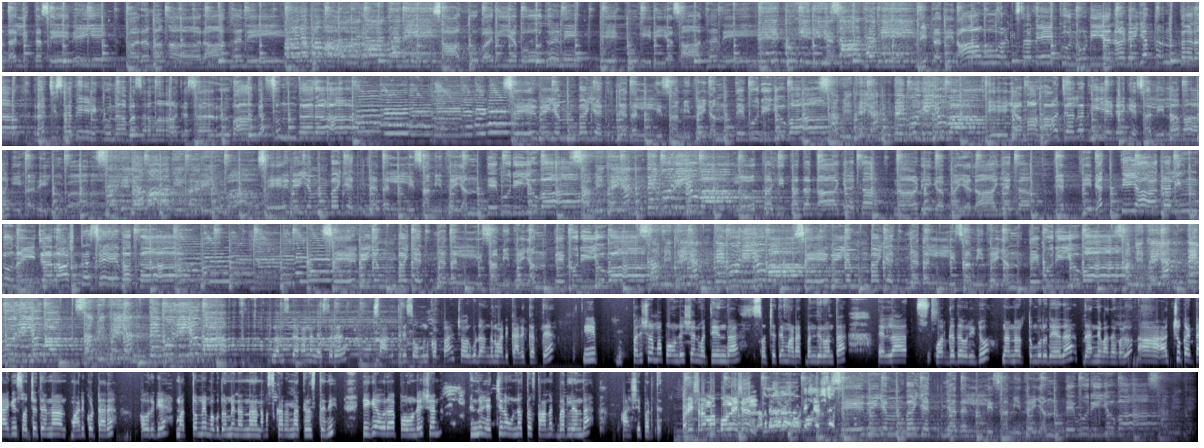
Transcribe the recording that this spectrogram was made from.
ದಲಿತ ಸೇವೆಯೇ ಪರಮ ಆರಾಧನೆ. ಪರಮ ಆರಾಧನೆ. ಸಾಕು ಬರಿಯ ಬೋಧನೆ ಬೇಕು ಹಿರಿಯ ಸಾಧನೆ. ಬೇಕು ಹಿರಿಯ ಸಾಧನೆ. ನಿಟದಿ ನಾವು ಅಳಿಸಬೇಕು ನುಡಿಯ ನಡೆಯ ಅಂತರ ರಚಿಸಬೇಕು ನವ ಸಮಾಜ ಸರ್ವಾಂಗ ಸುಂದರ. ಸೇವೆಯೆಂಬ ಯಜ್ಞದಲ್ಲಿ ಸಮಿಧೆಯಂತೆ ಸಲಿಲವಾಗಿ ಹರಿಯುವ ಸಲಿಲವಾಗಿ ಹರಿಯುವ ಸೇವೆಯೆಂಬ ಯಜ್ಞದಲ್ಲಿ ಸಮಿಧೆಯಂತೆ ಉರಿಯುವ ಸಮಿಧೆಯಂತೆ ಉರಿಯುವ ಲೋಕಹಿತದ ಕಾಯಕ ನಾಡಿಗ ಭಯದಾಯಕ ವ್ಯಕ್ತಿ ವ್ಯಕ್ತಿಯಾಗಲಿಂದು ನೈಜ ರಾಷ್ಟ್ರ ಸೇವಕ. ಸಮಿಧೆಯಂತೆ ಉರಿಯುವ ಸಮಿಧೆಯಂತೆ ಉರಿಯುವ. ಸಮಿಧೆಯಂತೆ ಉರಿಯುವ ಸಮಿಧೆಯಂತೆ ಉರಿಯುವ. ನಮಸ್ಕಾರ ನನ್ನ ಹೆಸರು ಸಾವಿತ್ರಿ ಸೋಮನಕೊಪ್ಪ ಚೌರ್ಗುಡ ಅಂಗನವಾಡಿ ಕಾರ್ಯಕರ್ತೆ. ಈ ಪರಿಶ್ರಮ ಫೌಂಡೇಶನ್ ವತಿಯಿಂದ ಸ್ವಚ್ಛತೆ ಮಾಡಕ್ ಬಂದಿರುವಂತ ಎಲ್ಲ ಸ್- ವರ್ಗದವರಿಗೂ ನನ್ನ ತುಂಬು ಹೃದಯದ ಧನ್ಯವಾದಗಳು. ಆ, ಅಚ್ಚುಕಟ್ಟಾಗಿ ಸ್ವಚ್ಛತೆಯನ್ನ ಮಾಡಿಕೊಟ್ಟಾರೆ ಅವರಿಗೆ ಮತ್ತೊಮ್ಮೆ ಮಗದೊಮ್ಮೆ ನನ್ನ ನಮಸ್ಕಾರನ ತಿಳಿಸ್ತೇನೆ. ಹೀಗೆ ಅವರ ಫೌಂಡೇಶನ್ ಇನ್ನೂ ಹೆಚ್ಚಿನ ಉನ್ನತ ಸ್ಥಾನಕ್ಕೆ ಬರಲಿ ಅಂತ ಆಸೆ ಪಡ್ತೇನೆ. ಪರಿಶ್ರಮ ಫೌಂಡೇಶನ್ ಸೇವೆ ಎಂಬ ಯಜ್ಞದಲ್ಲಿ ಸಮಿಧೆ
